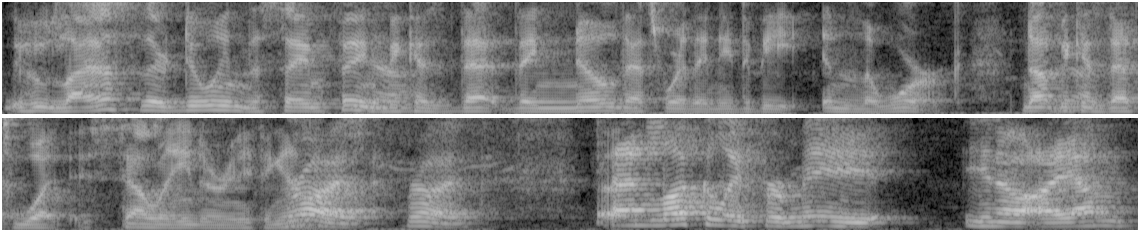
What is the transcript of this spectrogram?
who last, they're doing the same thing Yeah. because that they know that's where they need to be in the work, not because that's what is selling or anything else. Right, right. And luckily for me, you know, I am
